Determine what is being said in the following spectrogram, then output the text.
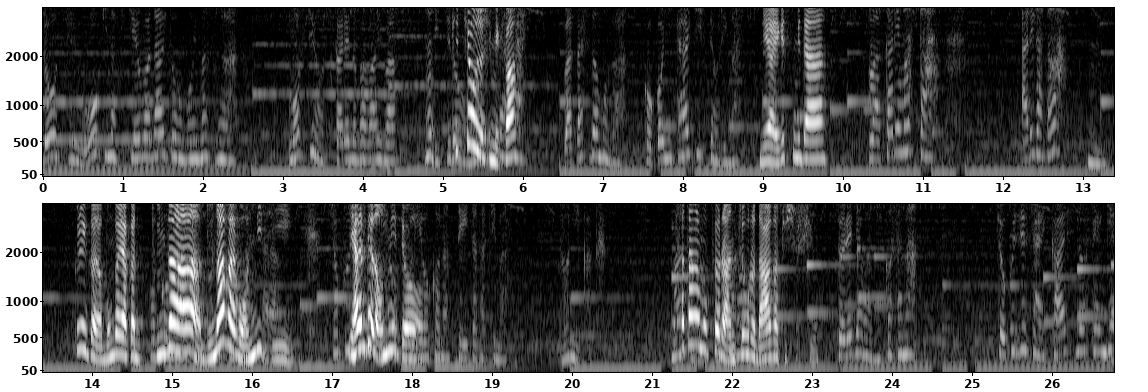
道中大きな危険はないと思いますがもしお疲れの場合は 응, 一度 피 채워주십니까? 私どもが ここに待機しております 네 알겠습니다 わかりましたありがとう 음. 그러니까요 뭔가 약간 둘 다 누나가 아니고 언니지 食 얘한테는 の儀を 언니죠 執り行っていただきますとにかく 사당을 목표로 안쪽으로 나아가 주십시오 それでは巫女様植樹祭開始の宣言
